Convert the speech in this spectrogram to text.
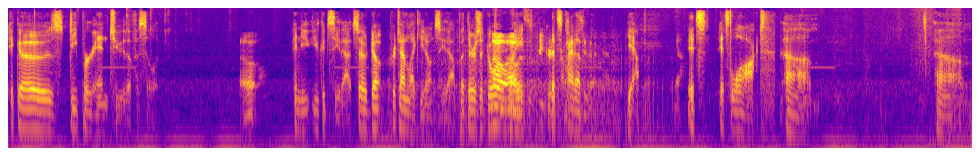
it goes deeper into the facility, Oh. and you, you could see that. So don't pretend like you don't see that. But there's a door Oh, oh, right it's a that's kind of that. yeah. Yeah. It's it's locked. Um, um,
